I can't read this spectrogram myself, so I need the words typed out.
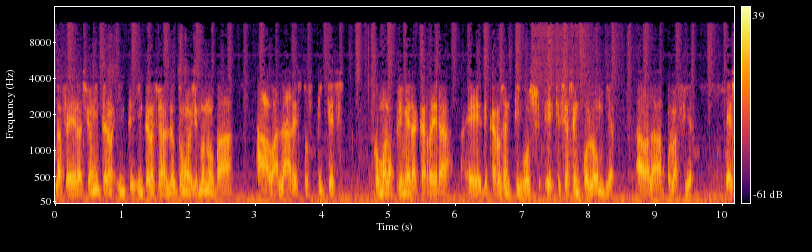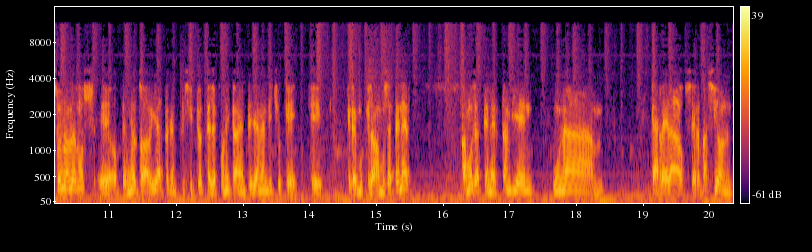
la Federación Inter- Inter- Internacional de Automovilismo, nos va a avalar estos piques como la primera carrera eh, de carros antiguos eh, que se hace en Colombia, avalada por la FIA. Eso no lo hemos eh, obtenido todavía, pero en principio telefónicamente ya me han dicho que, creemos que lo vamos a tener. Vamos a tener también una mm, carrera de observación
